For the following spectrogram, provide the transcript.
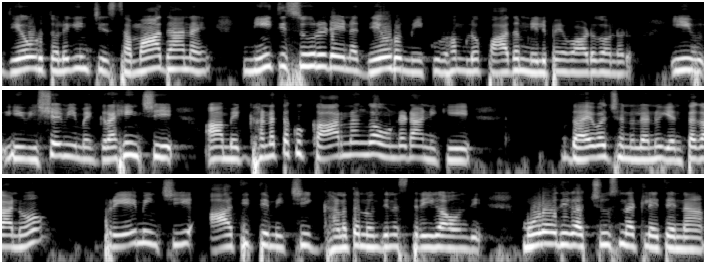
దేవుడు తొలగించి సమాధాన నీతి సూర్యుడైన దేవుడు మీ గృహంలో పాదం నిలిపేవాడుగా ఉన్నాడు. ఈ ఈ విషయం ఈమె గ్రహించి ఆమె ఘనతకు కారణంగా ఉండడానికి దైవజనులను ఎంతగానో ప్రేమించి ఆతిథ్యం ఇచ్చి ఘనత నొందిన స్త్రీగా ఉంది. మూడవదిగా చూసినట్లయితే నా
